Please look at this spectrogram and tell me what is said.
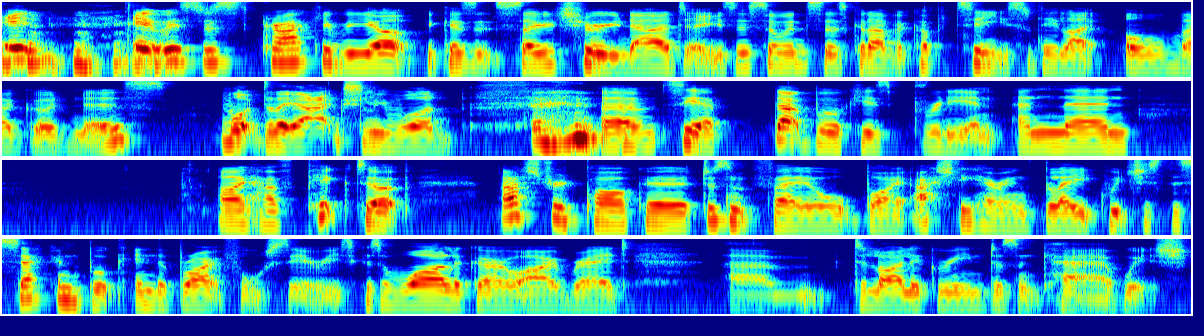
it, it was just cracking me up because it's so true nowadays. If someone says, "Can I have a cup of tea?" Suddenly like, "Oh my goodness, what do they actually want?" um, so yeah, that book is brilliant. And then I have picked up Astrid Parker Doesn't Fail by Ashley Herring Blake, which is the second book in the Bright Falls series. Because a while ago I read um, Delilah Green Doesn't Care, which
